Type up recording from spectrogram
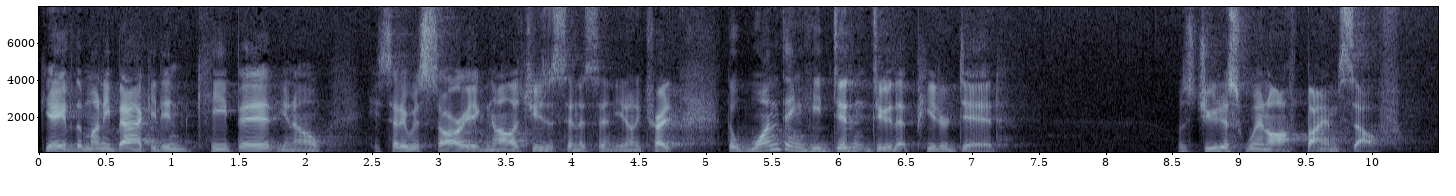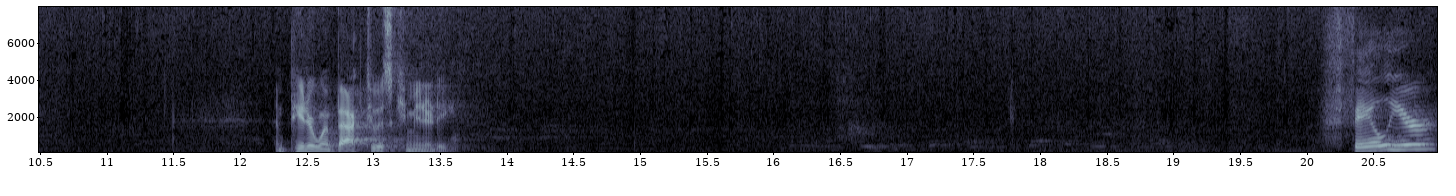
gave the money back, he didn't keep it, you know, he said he was sorry, he acknowledged Jesus innocent, you know, he tried. The one thing he didn't do that Peter did was Judas went off by himself. And Peter went back to his community. Failure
